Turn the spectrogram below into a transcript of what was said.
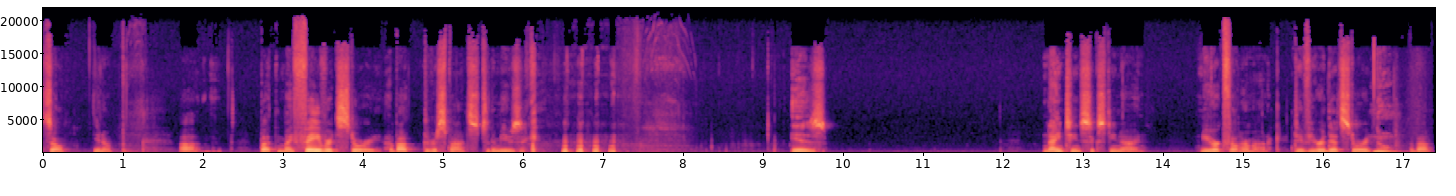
So, you know. Uh, but my favorite story about the response to the music is 1969, New York Philharmonic. Have you heard that story? No. About?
